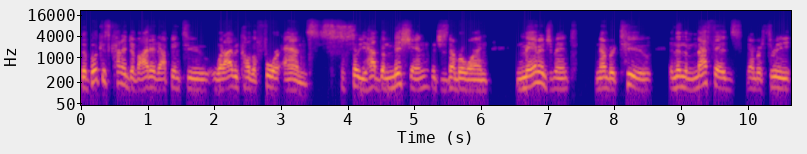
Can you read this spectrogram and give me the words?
the book is kind of divided up into what I would call the four M's. So you have the mission, which is number one, management, number two, and then the methods, number three,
